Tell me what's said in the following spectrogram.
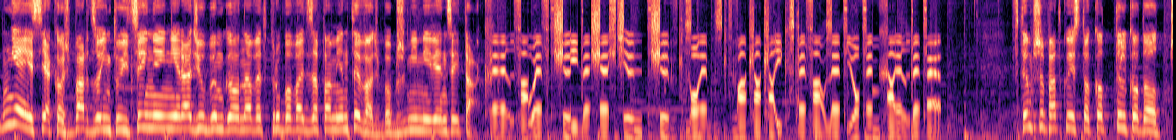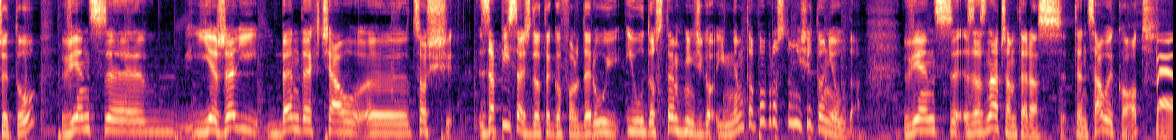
nie jest jakoś bardzo intuicyjny i nie radziłbym go nawet próbować zapamiętywać, bo brzmi mniej więcej tak. LVF 3 d 6 shift zoebs 2 kkxpvz jmhldt. W tym przypadku jest to kod tylko do odczytu, więc y, jeżeli będę chciał y, coś zapisać do tego folderu i udostępnić go innym, to po prostu mi się to nie uda. Więc zaznaczam teraz ten cały kod, B.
